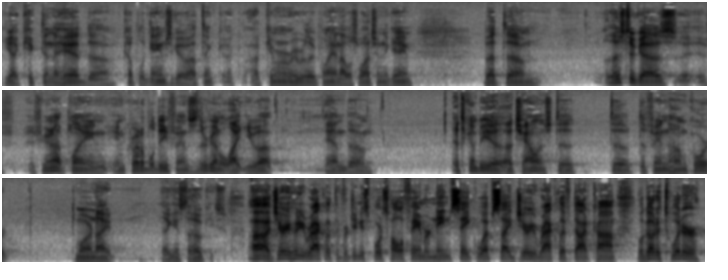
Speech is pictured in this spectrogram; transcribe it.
he got kicked in the head uh, a couple of games ago. I think I, I, can't remember who they were playing. I was watching the game, but um, those two guys, if if you're not playing incredible defense, they're going to light you up, and um, it's going to be a, a challenge to to defend home court tomorrow night against the Hokies. Uh, Jerry Hootie Ratcliffe, the Virginia Sports Hall of Famer, namesake website, jerryratcliffe.com. We'll go to Twitter.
